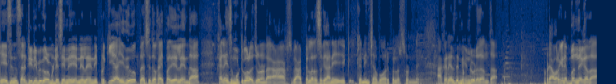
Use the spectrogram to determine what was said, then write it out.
వేసింది సరే టీడీపీ గవర్నమెంట్ ఎన్ని ఎన్ని అయింది ఇప్పటికీ ఐదు ప్లస్ ఇది ఒక ఐదు పదివేలు అయిందా కనీసం ముట్టుకోలేదు చూడండి. ఆ- ఆ పిల్లర్స్ కానీ ఇక్కడ నుంచి ఆ బోర్ పిల్లర్స్ చూడండి. అక్కడ వెళ్తే మెయిన్ రోడ్ అదంతా ఇప్పుడు ఎవరికైనా ఇబ్బందే కదా.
